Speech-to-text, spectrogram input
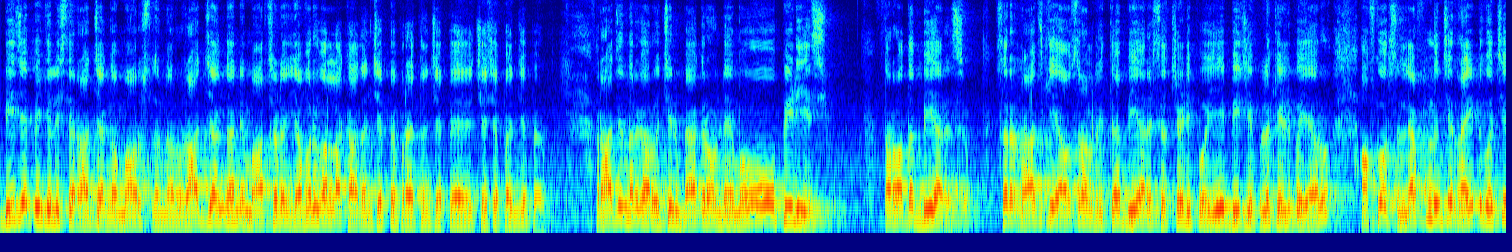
బీజేపీ గెలిస్తే రాజ్యాంగం మారుస్తున్నారు రాజ్యాంగాన్ని మార్చడం ఎవరి వల్ల కాదని చెప్పే ప్రయత్నం చెప్పే చేసే పని చెప్పారు. రాజేంద్ర గారు వచ్చిన బ్యాక్గ్రౌండ్ ఏమో పీడిఎస్యూ తర్వాత బీఆర్ఎస్ సరే రాజకీయ అవసరాల రీత్యా బీఆర్ఎస్ చెడిపోయి బీజేపీలోకి వెళ్ళిపోయారు. కోర్స్ లెఫ్ట్ నుంచి రైట్కి వచ్చి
